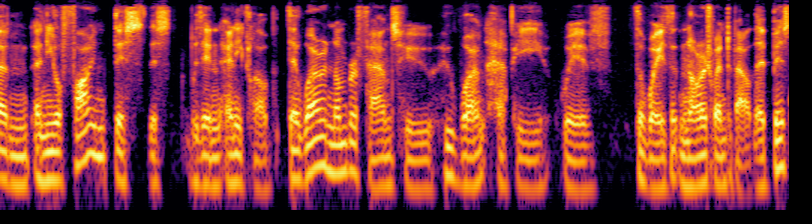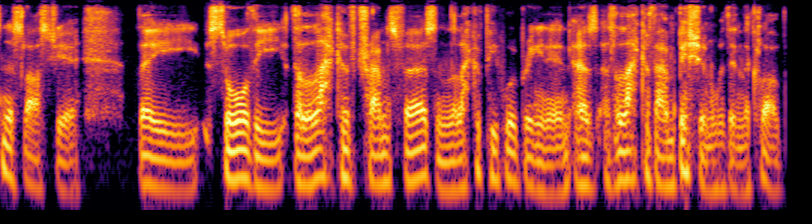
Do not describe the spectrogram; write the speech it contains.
and and you'll find this this within any club, there were a number of fans who who weren't happy with the way that Norwich went about their business last year. They saw the the lack of transfers and the lack of people we're bringing in as as lack of ambition within the club.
